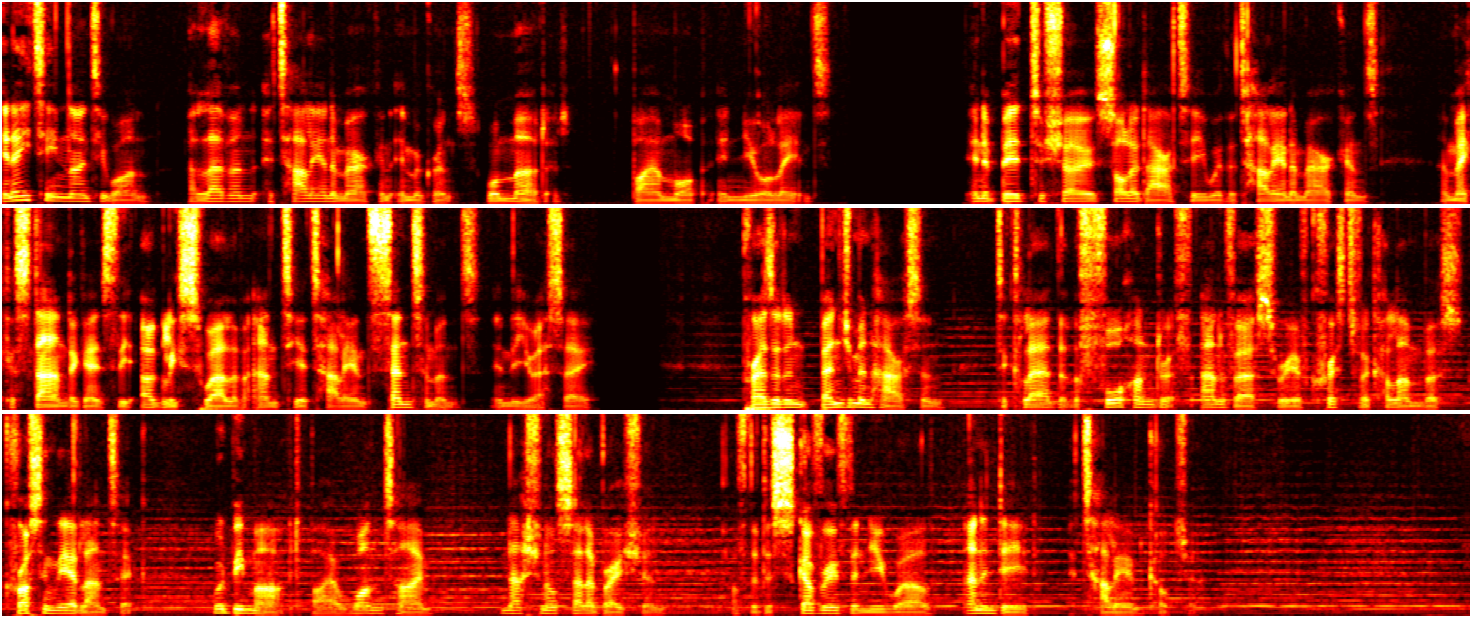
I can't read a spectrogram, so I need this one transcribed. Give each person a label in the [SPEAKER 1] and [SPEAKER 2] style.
[SPEAKER 1] In 1891, 11 Italian American immigrants were murdered by a mob in New Orleans. In a bid to show solidarity with Italian Americans and make a stand against the ugly swell of anti Italian sentiment in the USA, President Benjamin Harrison declared that the 400th anniversary of Christopher Columbus crossing the Atlantic would be marked by a one time national celebration of the discovery of the New World and indeed Italian culture.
